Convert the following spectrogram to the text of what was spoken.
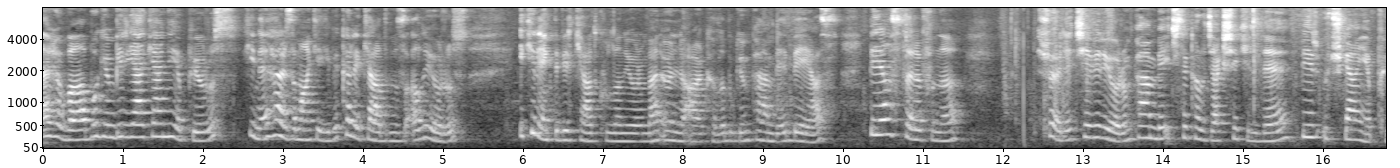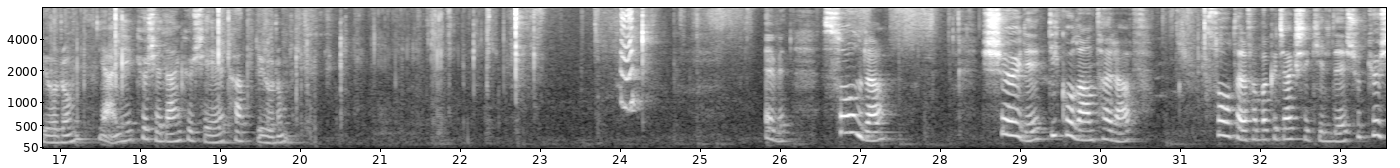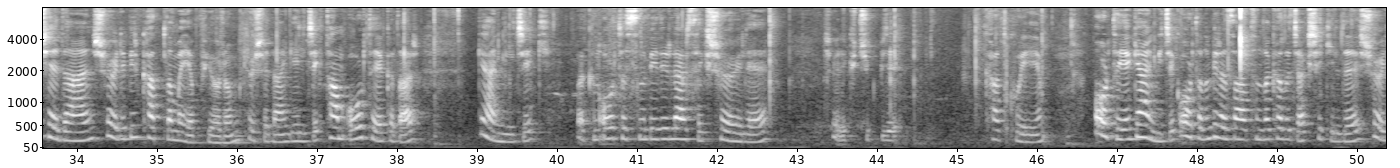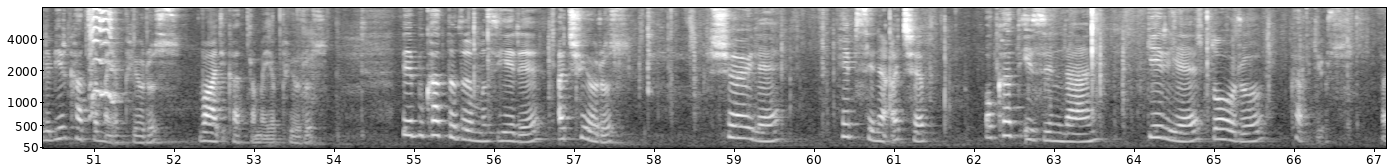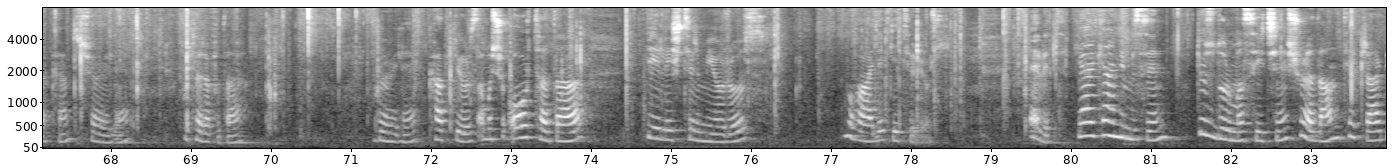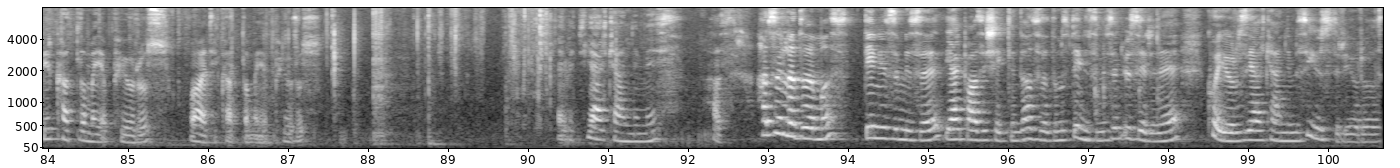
Merhaba, bugün bir yelkenli yapıyoruz. Yine her zamanki gibi kare kağıdımızı alıyoruz. İki renkli bir kağıt kullanıyorum ben, önlü arkalı. Bugün pembe, beyaz. Beyaz tarafını şöyle çeviriyorum. Pembe içte kalacak şekilde bir üçgen yapıyorum. Yani köşeden köşeye katlıyorum. Evet. Sonra şöyle dik olan taraf sol tarafa bakacak şekilde şu köşeden şöyle bir katlama yapıyorum. Köşeden gelecek tam ortaya kadar gelmeyecek. Bakın ortasını belirlersek şöyle şöyle küçük bir kat koyayım. Ortaya gelmeyecek. Ortanın biraz altında kalacak şekilde şöyle bir katlama yapıyoruz. Vadi katlama yapıyoruz. Ve bu katladığımız yeri açıyoruz. Şöyle hepsini açıp o kat izinden geriye doğru katlıyoruz. Bakın şöyle bu tarafı da böyle katlıyoruz ama şu ortada birleştirmiyoruz. Bu hale getiriyoruz. Evet, yelkenlimizin düz durması için şuradan tekrar bir katlama yapıyoruz. Vadi katlama yapıyoruz. Yelkenlimiz hazır. Hazırladığımız denizimizi, yelpaze şeklinde hazırladığımız denizimizin üzerine koyuyoruz. Yelkenlimizi yüzdürüyoruz.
